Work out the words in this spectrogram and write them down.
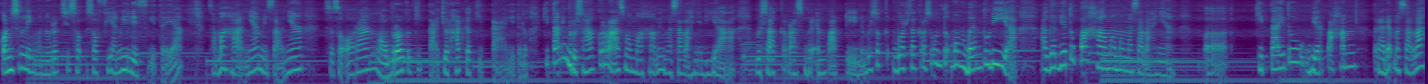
konseling menurut si Sofian Willis gitu ya. Sama halnya misalnya seseorang ngobrol ke kita, curhat ke kita gitu loh. Kita nih berusaha keras memahami masalahnya dia, berusaha keras berempati dan berusaha, berusaha keras untuk membantu dia agar dia tuh paham sama masalahnya. Uh, kita itu biar paham terhadap masalah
